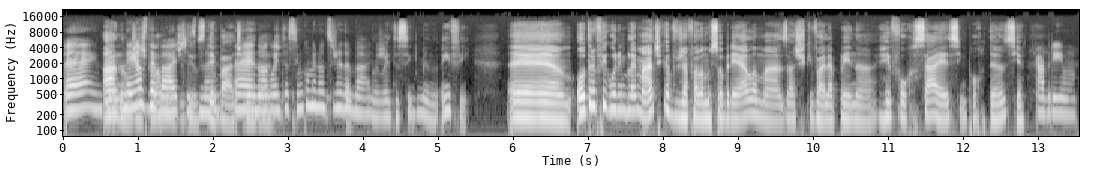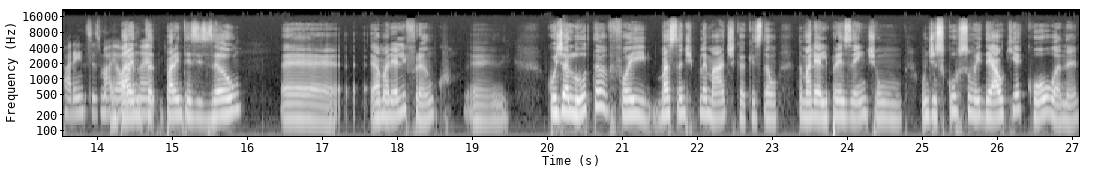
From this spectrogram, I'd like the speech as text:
É, então, Ah, não, nem gente, aos de debates, Deus, né? debate, é, não verdade. aguenta cinco minutos de debate. Não aguenta cinco minutos. Enfim. É, outra figura emblemática, já falamos sobre ela, mas acho que vale a pena reforçar essa importância. Abrir um parênteses Um maior, parenta- né? Parentesizão. É, é a Marielle Franco. é, cuja luta foi bastante emblemática, a questão da Marielle presente, um, um discurso, um ideal que ecoa, né?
